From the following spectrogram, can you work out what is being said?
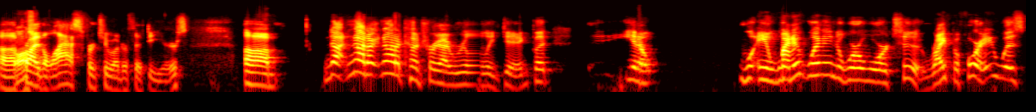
uh, awesome. probably the last for 250 years. Um, not not a, not a country I really dig, but you know, when it went into World War II, right before it was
